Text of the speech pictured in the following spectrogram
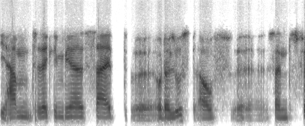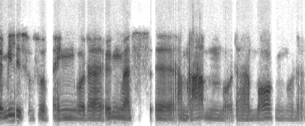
die haben tatsächlich mehr Zeit äh, oder Lust auf äh, seine Familie zu verbringen oder irgendwas äh, am Abend oder am Morgen oder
